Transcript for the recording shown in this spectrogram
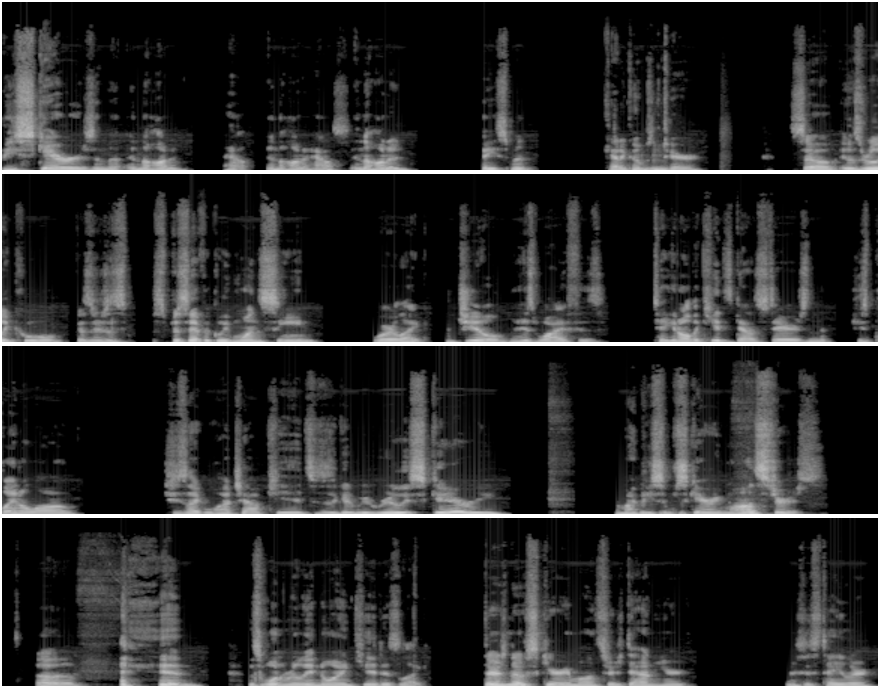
be scarers in the in the haunted house in the haunted house in the haunted basement catacombs Mhm. of terror so it was really cool because there's this, specifically one scene where like jill his wife is taking all the kids downstairs and she's playing along she's like, "Watch out, kids! This is gonna be really scary. There might be some scary monsters." Um, and this one really annoying kid is like, "There's no scary monsters down here, Mrs. Taylor."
